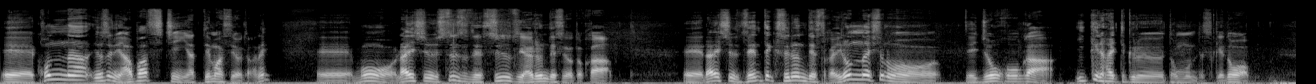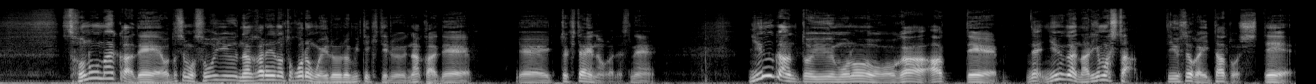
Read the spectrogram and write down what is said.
えーこんな、要するにアバスチンやってますよとかね、えーもう来週手術で手術やるんですよとか、えー来週全摘するんですとか、いろんな人の、え情報が一気に入ってくると思うんですけど、その中で、私もそういう流れのところもいろいろ見てきてる中で、えー言っときたいのがですね、乳がんというものがあって、ね、乳がんなりましたっていう人がいたとして、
